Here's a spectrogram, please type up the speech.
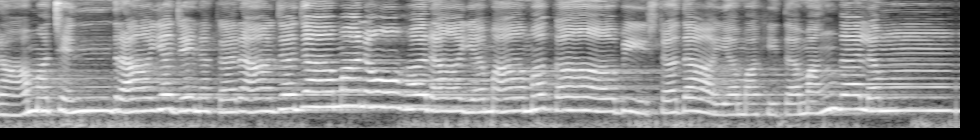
रामचन्द्राय जनकराजजामनोहराय मामकाभीष्टदाय महितमङ्गलम्।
